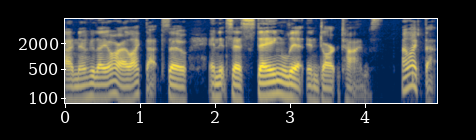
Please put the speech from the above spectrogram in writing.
I know who they are. I like that. So and it says staying lit in dark times. I like that.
